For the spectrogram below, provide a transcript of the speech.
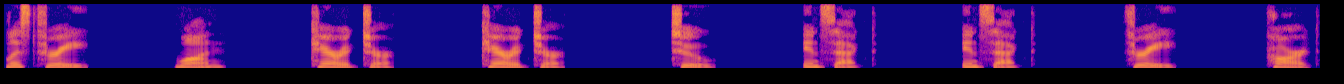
List 3. 1. Character. Character. 2. Insect. Insect. 3. Part.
